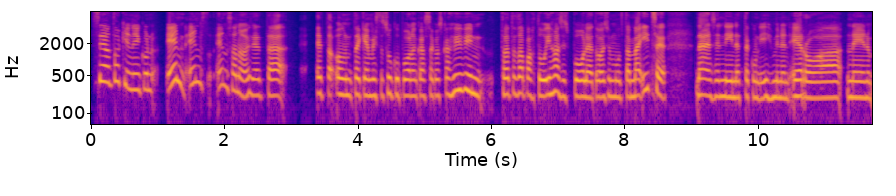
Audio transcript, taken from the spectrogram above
se on toki niin kuin, en, en, en sanoisi, että että on tekemistä sukupuolen kanssa, koska hyvin tätä tapahtuu ihan siis puolia ja toisin, mutta mä itse näen sen niin, että kun ihminen eroaa, niin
